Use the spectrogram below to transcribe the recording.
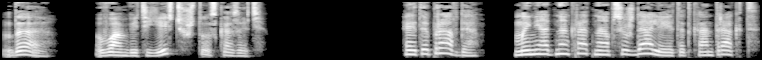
«Да, вам ведь есть что сказать?» «Это правда. Мы неоднократно обсуждали этот контракт,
